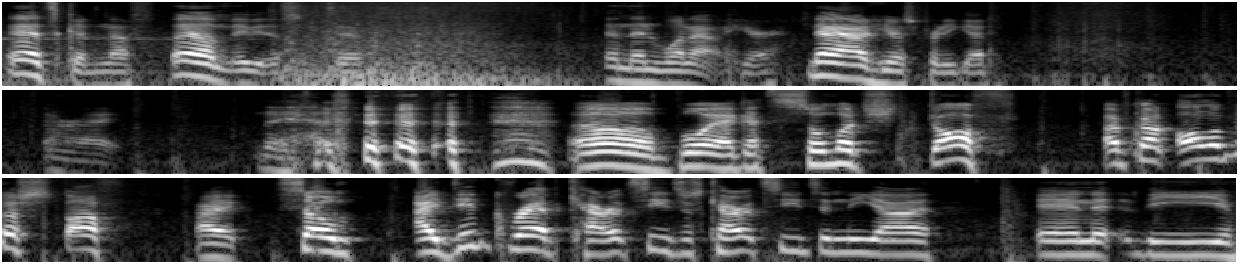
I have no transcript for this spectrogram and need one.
That's good enough. Well, maybe this one too. And then one out here. Now out here is pretty good. Alright. oh boy, I got so much stuff. I've got all of this stuff. Alright, so I did grab carrot seeds. There's carrot seeds in the uh, in the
